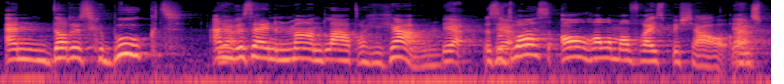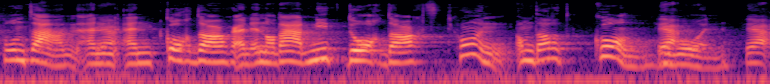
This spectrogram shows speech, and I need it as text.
En dat is geboekt. En Ja. we zijn een maand later gegaan. Ja, Dus ja. het was al allemaal vrij speciaal en spontaan en, en kortdag en inderdaad niet doordacht. Gewoon omdat het kon, gewoon. Ja,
